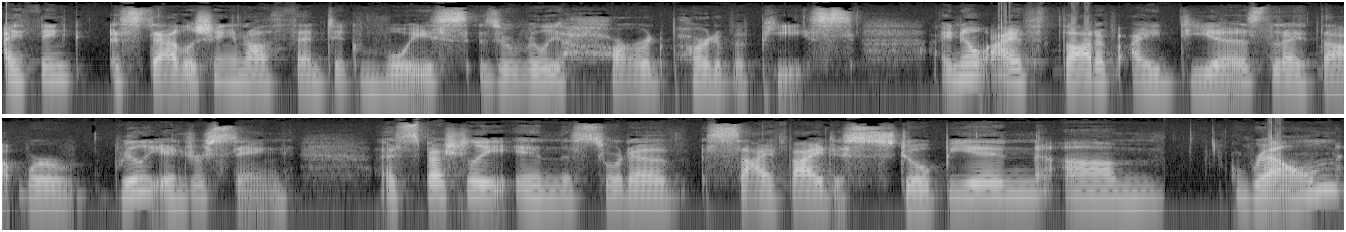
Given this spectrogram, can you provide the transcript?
I think establishing an authentic voice is a really hard part of a piece. I know I've thought of ideas that I thought were really interesting, especially in the sort of sci fi dystopian um, realm.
